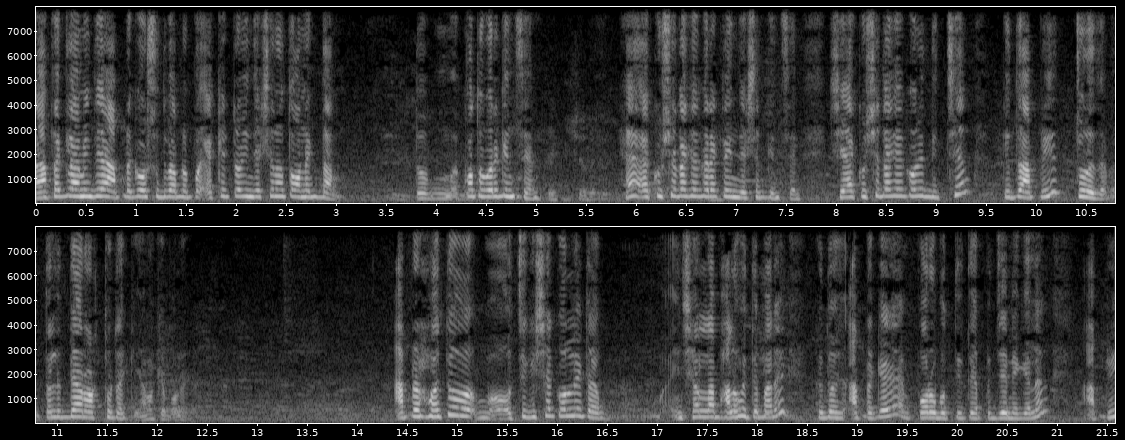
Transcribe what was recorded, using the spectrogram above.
না থাকলে আমি যে আপনাকে ওষুধ দেবো, আপনার এক একটা ইঞ্জেকশনও তো অনেক দাম। তো কত করে কিনছেন? হ্যাঁ একুশশো টাকা করে একটা ইঞ্জেকশন কিনছেন। সে একুশশো টাকা করে দিচ্ছেন, কিন্তু আপনি চলে যাবেন। তাহলে দেওয়ার অর্থটা কি, আমাকে বলেন? আপনার হয়তো চিকিৎসা করলে এটা ইনশাল্লাহ ভালো হতে পারে, কিন্তু আপনাকে পরবর্তীতে আপনি জেনে গেলেন, আপনি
